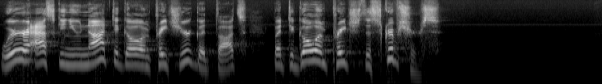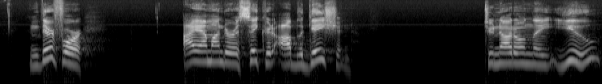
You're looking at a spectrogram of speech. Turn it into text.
we're asking you not to go and preach your good thoughts, but to go and preach the scriptures. And therefore, I am under a sacred obligation to not only you,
